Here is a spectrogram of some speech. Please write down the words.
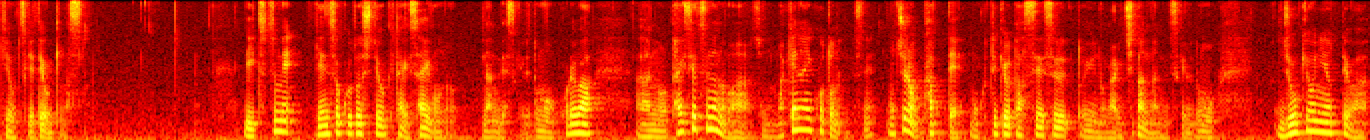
気をつけておきます。で5つ目原則としておきたい最後のなんですけれどもこれはあの大切なのはその負けないことなんですね。もちろん勝って目的を達成するというのが一番なんですけれども状況によっては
